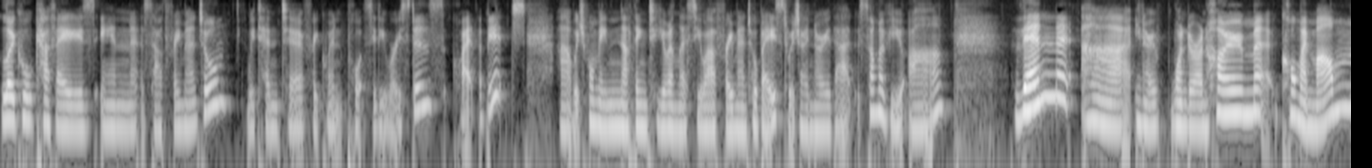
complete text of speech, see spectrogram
local cafes in South Fremantle. We tend to frequent Port City Roasters quite a bit, uh, which will mean nothing to you unless you are Fremantle based, which I know that some of you are. Then, uh, you know, wander on home, call my mum.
